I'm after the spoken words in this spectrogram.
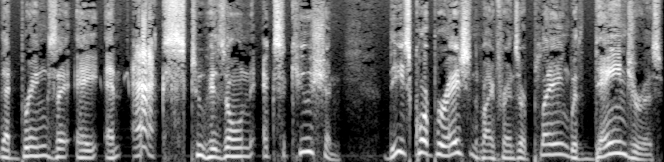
that brings a, a an axe to his own execution. These corporations, my friends, are playing with dangerous.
